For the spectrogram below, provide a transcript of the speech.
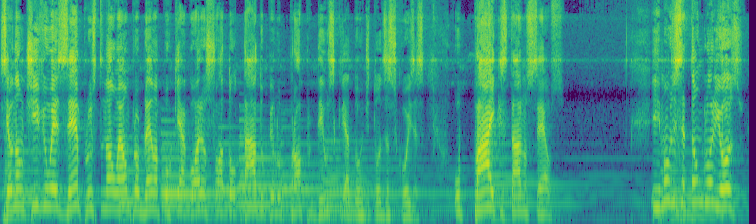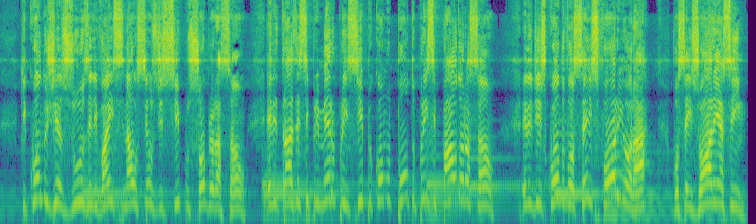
se eu não tive um exemplo, isto não é um problema, porque agora eu sou adotado pelo próprio Deus, Criador de todas as coisas, o Pai que está nos céus. Irmãos, isso é tão glorioso que quando Jesus ele vai ensinar os seus discípulos sobre oração, ele traz esse primeiro princípio como ponto principal da oração. Ele diz: quando vocês forem orar, vocês orem assim:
